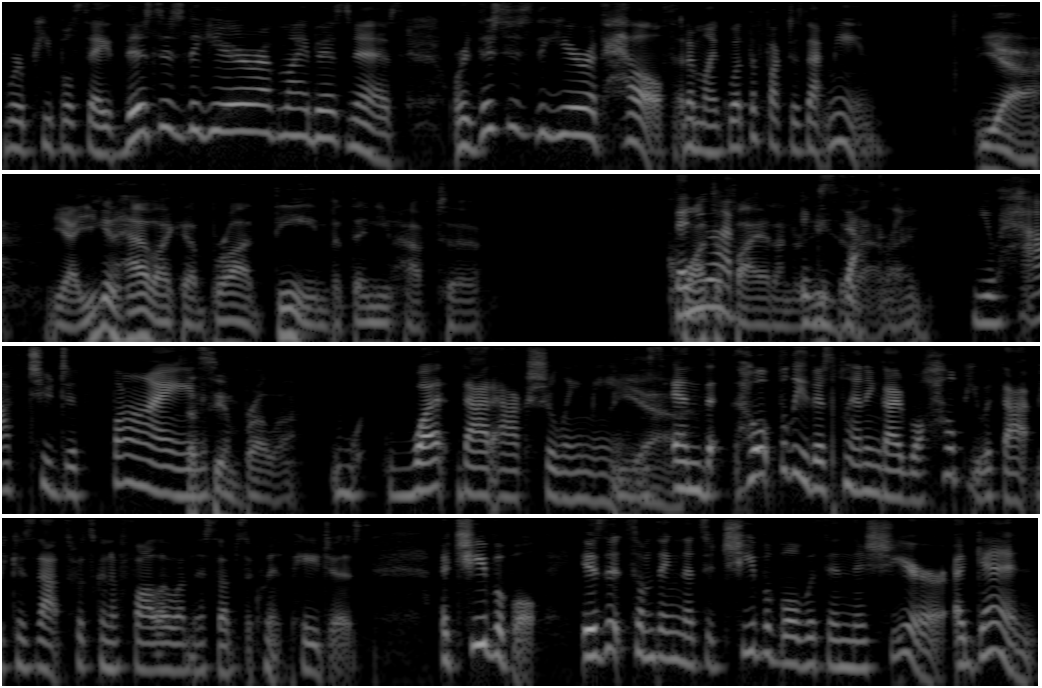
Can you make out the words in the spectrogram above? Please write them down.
where people say this is the year of my business or this is the year of health and i'm like what the fuck does that mean Yeah. Yeah. You can have like a broad theme, but then you have to Then quantify have- it underneath exactly of that, right? you have to define That's the umbrella. wh- what that actually means. Yeah. And th- hopefully, this planning guide will help you with that because that's what's going to follow on the subsequent pages. Achievable. Is it something that's achievable within this year? Again,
